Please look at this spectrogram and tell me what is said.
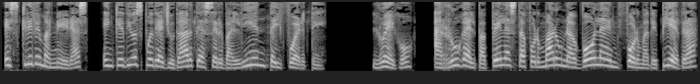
escribe maneras en que Dios puede ayudarte a ser valiente y fuerte. Luego, arruga el papel hasta formar una bola en forma de piedra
